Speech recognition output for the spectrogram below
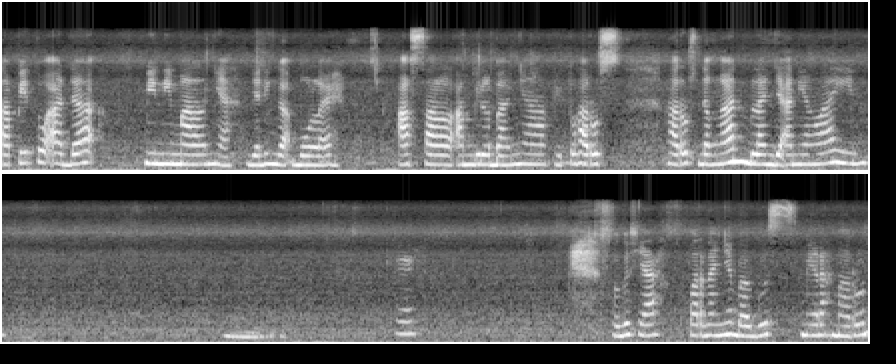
tapi itu ada minimalnya. Jadi nggak boleh asal ambil banyak itu harus harus dengan belanjaan yang lain hmm. oke. Okay. bagus ya. Warnanya bagus. Merah marun.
